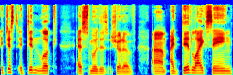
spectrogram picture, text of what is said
it just it didn't look as smooth as it should have. Um, I did like seeing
